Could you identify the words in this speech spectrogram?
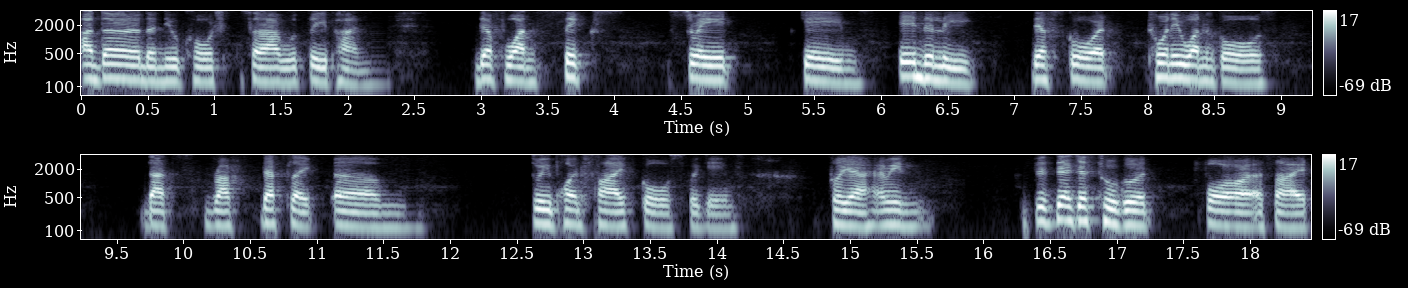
under the new coach Sarawut Treephan, they've won six straight games in the league. They've scored 21 goals. That's rough. That's like um, 3.5 goals per game. So yeah, I mean, they're just too good for a side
